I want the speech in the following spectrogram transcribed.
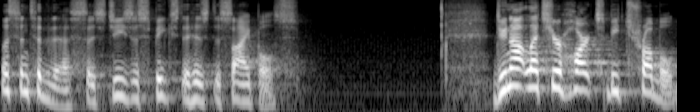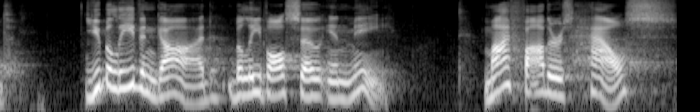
Listen to this as Jesus speaks to his disciples. Do not let your hearts be troubled. You believe in God, believe also in me. My Father's house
